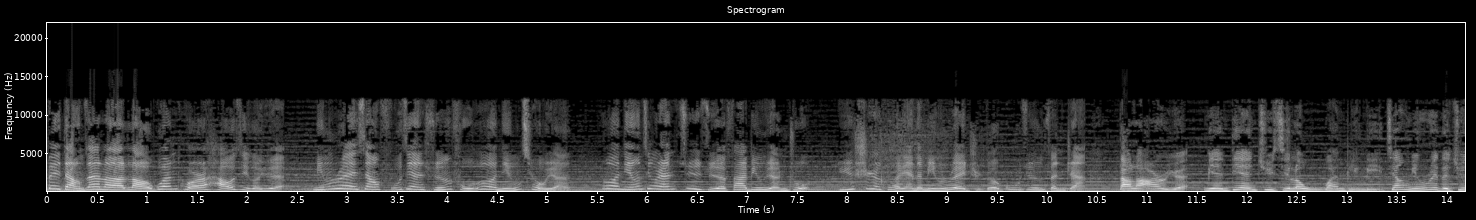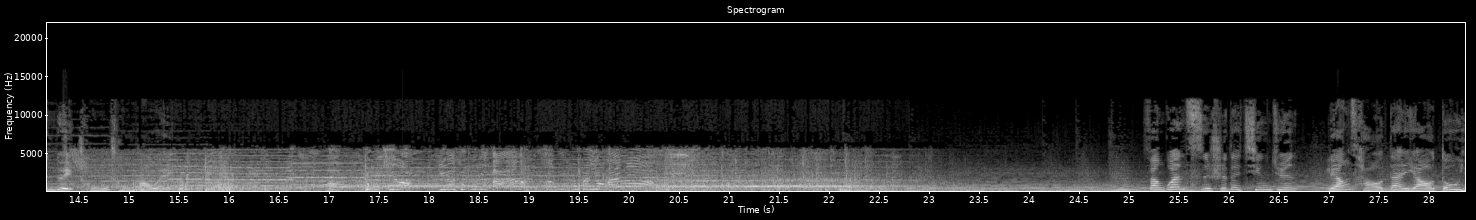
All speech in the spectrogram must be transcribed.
被挡在了老官屯好几个月。明瑞向福建巡抚鄂宁求援，鄂宁竟然拒绝发兵援助，于是可怜的明瑞只得孤军奋战。到了二月，缅甸聚集了五万兵力，将明瑞的军队重重包围。啊，中计了！敌人从后面打来了，上兵部队又来了。反观此时的清军。粮草弹药都已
